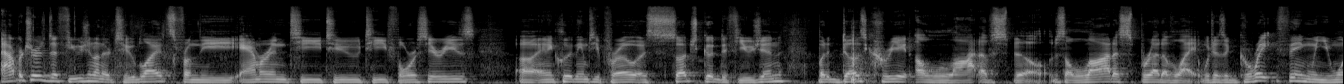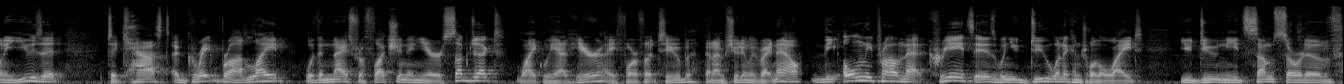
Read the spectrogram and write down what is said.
Aputure's diffusion on their tube lights from the Amaran T2, T4 series, uh, and including the MT Pro, is such good diffusion, but it does create a lot of spill, just a lot of spread of light, which is a great thing when you want to use it to cast a great broad light with a nice reflection in your subject, like we have here, a four foot tube that I'm shooting with right now. The only problem that creates is when you do want to control the light, you do need some sort of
